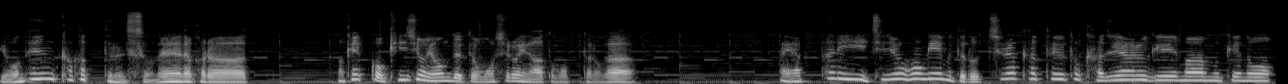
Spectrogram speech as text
4年かかってるんですよね。だから、まあ、結構記事を読んでて面白いなと思ったのが、やっぱり位置情報ゲームってどちらかというとカジュアルゲーマー向けの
